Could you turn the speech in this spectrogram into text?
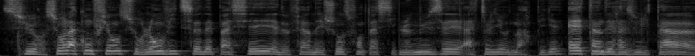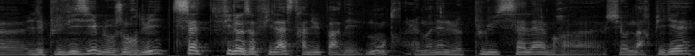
sur, sur la confiance, sur l'envie de se dépasser et de faire des choses fantastiques. Le musée Atelier Audemars Piguet est un des résultats euh, les plus visibles aujourd'hui. Cette philosophie-là se traduit par des montres. Le modèle le plus célèbre euh, chez Audemars Piguet,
